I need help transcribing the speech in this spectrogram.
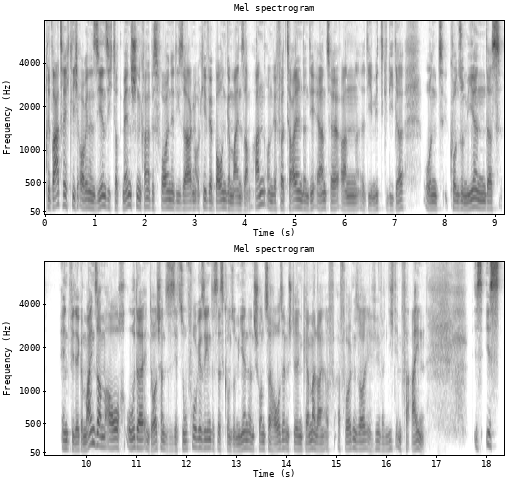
privatrechtlich organisieren sich dort Menschen, Cannabis-Freunde, die sagen, okay, wir bauen gemeinsam an und wir verteilen dann die Ernte an äh, die Mitglieder und konsumieren das entweder gemeinsam auch oder in Deutschland ist es jetzt so vorgesehen, dass das Konsumieren dann schon zu Hause im stillen Kämmerlein erfolgen soll, auf jeden Fall nicht im Verein. Es ist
